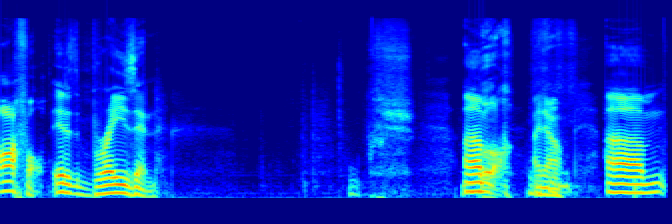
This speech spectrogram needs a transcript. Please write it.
awful. It is brazen. Um, I know. Um,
